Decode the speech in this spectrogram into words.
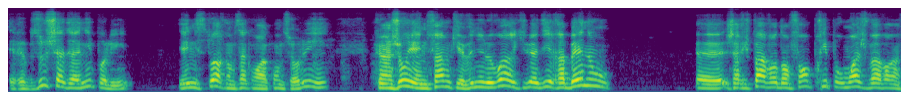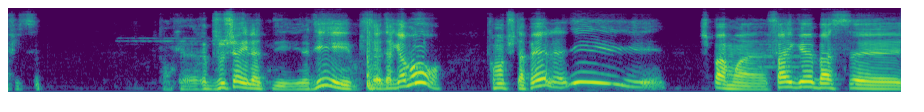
Et Reb Zusha d'Anipoli, il y a une histoire comme ça qu'on raconte sur lui, qu'un jour, il y a une femme qui est venue le voir et qui lui a dit Rabbeinu, euh, j'arrive pas à avoir d'enfant, prie pour moi, je veux avoir un fils. Donc, euh, Reb Zusha, il a dit, c'est Gamour, comment tu t'appelles? Il a dit, je sais pas moi, Feige Bas euh.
